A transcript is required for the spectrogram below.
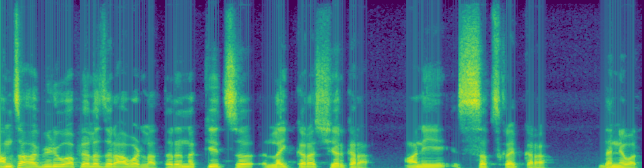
आमचा हा व्हिडिओ आपल्याला जर आवडला तर नक्कीच लाईक करा शेअर करा आणि सबस्क्राईब करा. धन्यवाद.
